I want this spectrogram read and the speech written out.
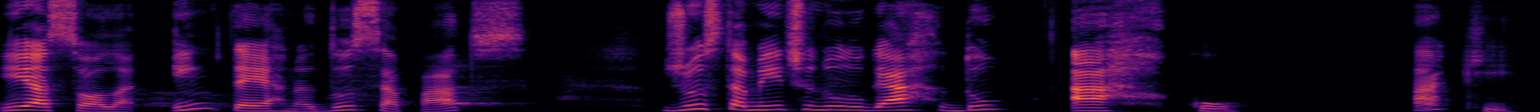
e a sola interna dos sapatos, justamente no lugar do arco, aqui,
